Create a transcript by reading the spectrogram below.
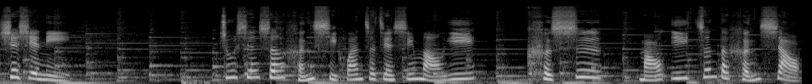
谢谢你。猪先生很喜欢这件新毛衣。可是毛衣真的很小，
